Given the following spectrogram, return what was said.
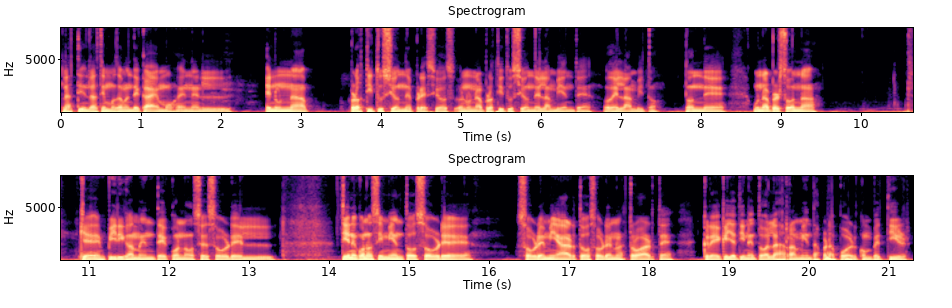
lastimosamente caemos en, el, en una prostitución de precios en una prostitución del ambiente o del ámbito, donde una persona que empíricamente conoce sobre el... tiene conocimiento sobre, sobre mi arte o sobre nuestro arte, cree que ya tiene todas las herramientas para poder competir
